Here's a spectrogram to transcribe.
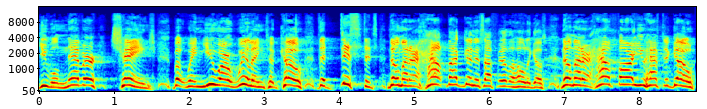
You will never change. But when you are willing to go the distance, no matter how, my goodness, I feel the Holy Ghost, no matter how far you have to go,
